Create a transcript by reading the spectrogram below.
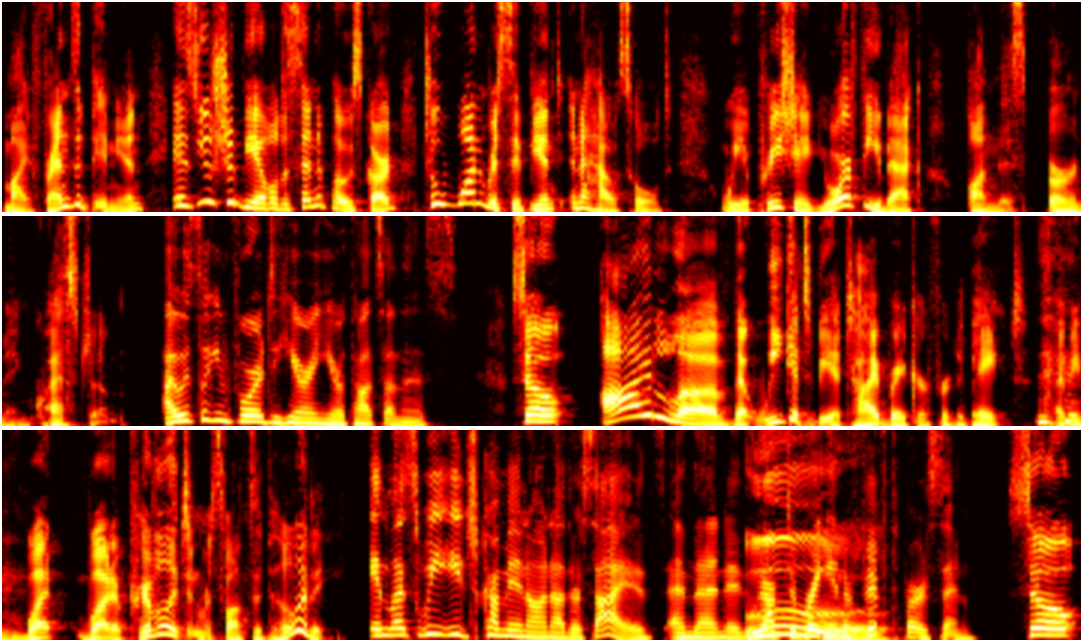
My friend's opinion is you should be able to send a postcard to one recipient in a household. We appreciate your feedback on this burning question. I was looking forward to hearing your thoughts on this. So, I love that we get to be a tiebreaker for debate. I mean, what what a privilege and responsibility. Unless we each come in on other sides and then it, we have to bring in a fifth person. So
